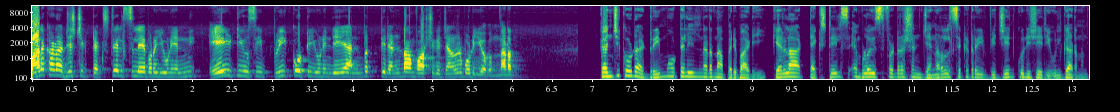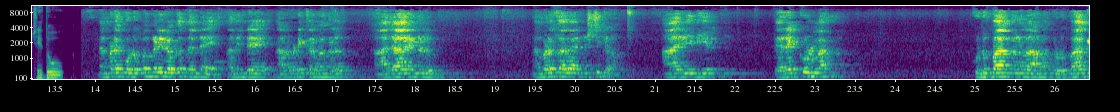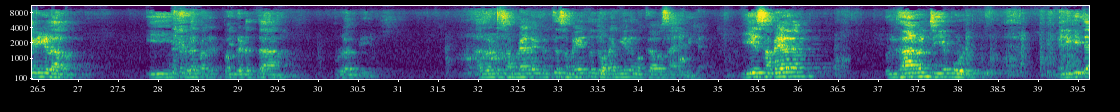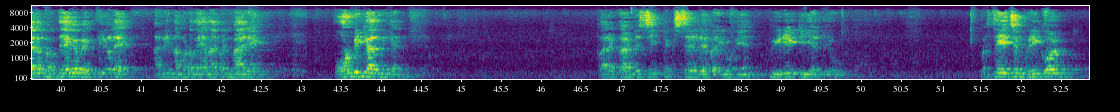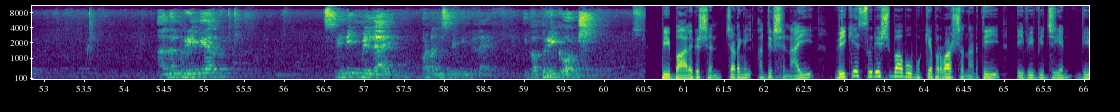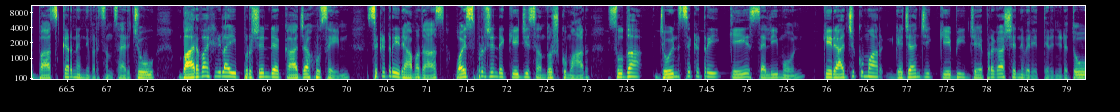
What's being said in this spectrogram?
Palakkad district textiles labour union A T U C Precot യൂണിയന്റെ അൻപത്തിരണ്ടാം വാർഷിക general body യോഗം നടന്നു. കഞ്ചിക്കോട് ഡ്രീം ഹോട്ടലിൽ നടന്ന പരിപാടി Kerala textiles employees federation general secretary Vijayan Kunissery ഉദ്ഘാടനം ചെയ്തു. നമ്മുടെ കുടുംബങ്ങളിലൊക്കെ തന്നെ അതിന്റെ നടപടിക്രമങ്ങളും ആചാരങ്ങളും നമ്മളൊക്കെ അത് അനുഷ്ഠിക്കണം. ആ രീതിയിൽ തിരക്കുള്ള കുടുംബാംഗങ്ങളാണ് കുടുംബാംഗിനികളാണ് ഈ ഇവിടെ പങ്കെടുത്ത മുഴുവൻ അതുകൊണ്ട് സമ്മേളനം കൃത്യസമയത്ത് തുടങ്ങി നമുക്ക് അവസാനിപ്പിക്കാം. ഈ സമ്മേളനം ഉദ്ഘാടനം ചെയ്യുമ്പോൾ എനിക്ക് ചില പ്രത്യേക വ്യക്തികളെ അല്ലെങ്കിൽ നമ്മുടെ നേതാക്കന്മാരെ ഓർമ്മിക്കാതിരിക്കാൻ പറ്റില്ല. Palakkad district textile labour union P D T L U പ്രത്യേകിച്ചും പ്രീകോട്ട് അന്ന് പ്രീമിയർ സ്പിന്നിംഗ് മില്ലായിരുന്നു കോട്ടൺ സ്പിന്നിംഗ് മില്ലായിരുന്നു. ഇപ്പൊ പ്രീകോട്ട്. പി ബാലകൃഷ്ണൻ ചടങ്ങിൽ അധ്യക്ഷനായി വി കെ സുരേഷ് ബാബു മുഖ്യപ്രഭാഷണം നടത്തി. T V Vijayan V Bhaskaran എന്നിവർ സംസാരിച്ചു. ഭാരവാഹികളായി president Kaja Hussain secretary Ramadas vice president K G Santhosh Kumar Sudha joint secretary K Salimon K Rajakumar Gajanji K B Jayaprakash എന്നിവരെ തിരഞ്ഞെടുത്തു.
